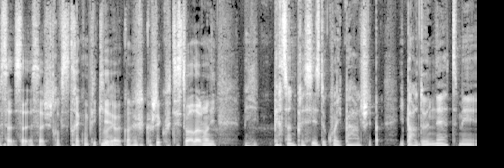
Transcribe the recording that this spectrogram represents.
Ça, ça, ça, je trouve que c'est très compliqué Ouais. euh, quand, quand j'écoute Histoire d'argent. Je dis, mais personne précise de quoi il parle. Je sais pas. Il parle de net, mais,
